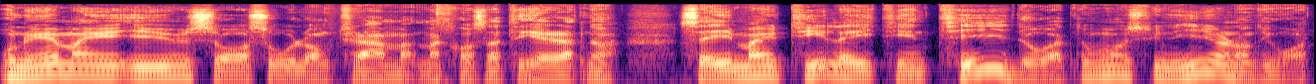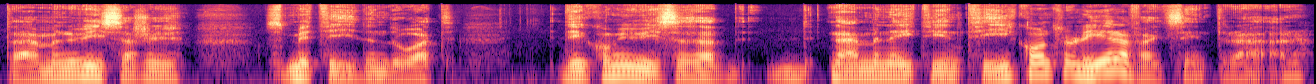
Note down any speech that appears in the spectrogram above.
Och nu är man ju i USA så långt fram att man konstaterar att nu säger man ju till AT&T då att då måste ju ni göra någonting åt det här. Men det visar sig med tiden då att det kommer ju visa sig att nej, men AT&T kontrollerar faktiskt inte det här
